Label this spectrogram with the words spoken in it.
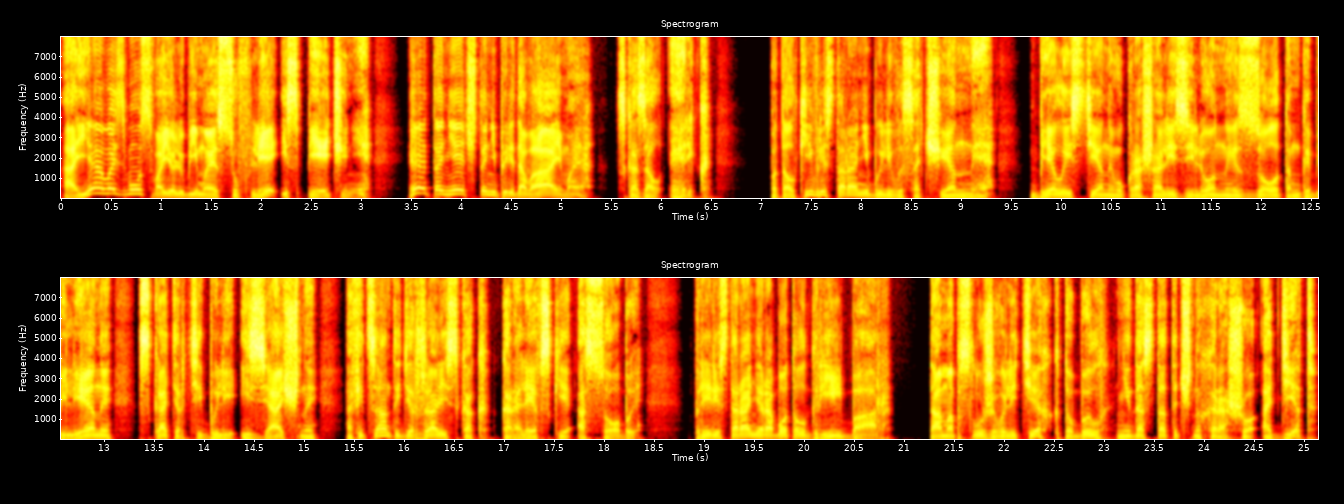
«А я возьму свое любимое суфле из печени. Это нечто непередаваемое», — сказал Эрик. «Эрик». Потолки в ресторане были высоченные. Белые стены украшали зеленые с золотом гобелены, скатерти были изящны, официанты держались как королевские особы. При ресторане работал гриль-бар. Там обслуживали тех, кто был недостаточно хорошо одет.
